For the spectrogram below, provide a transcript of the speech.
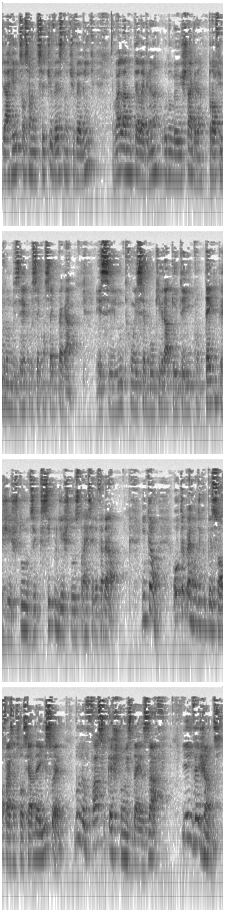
da rede social onde você tiver, se não tiver link, vai lá no Telegram ou no meu Instagram, Prof. Bruno Bezerra, que você consegue pegar esse link com esse e-book gratuito aí, com técnicas de estudos e ciclo de estudos para a Receita Federal. Então, outra pergunta que o pessoal faz associada a isso é, Bruno, eu faço questões da ESAF? E aí vejamos,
